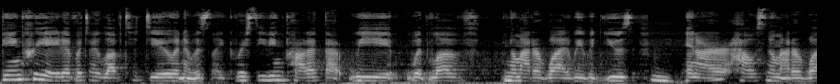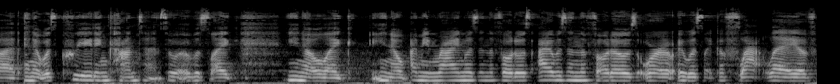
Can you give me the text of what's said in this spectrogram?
being creative, which I love to do. And it was like receiving product that we would love no matter what. We would use mm-hmm. in our house no matter what. And it was creating content. So it was like you know like you know i mean ryan was in the photos i was in the photos or it was like a flat lay of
